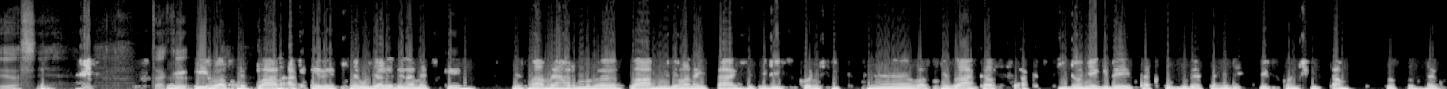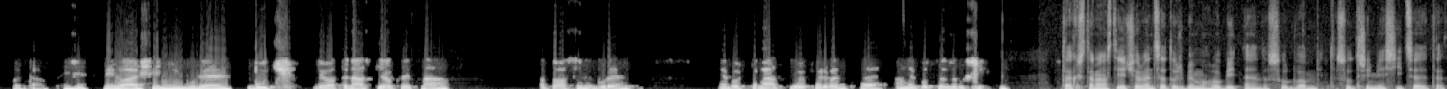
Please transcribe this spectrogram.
Jasně. Tak... I, vlastně plán aktivit jsme udělali dynamicky, my máme eh, plán udělaný tak, že když skončí eh, vlastně zákaz akcí do někdy, tak to bude tehdy. Když skončí tam, to se bude tam. Takže vyhlášení bude buď 19. května, a to asi nebude, nebo 14. července, anebo se zruší. Tak 14. července to už by mohlo být, ne? To jsou, dva, to jsou tři měsíce, tak...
